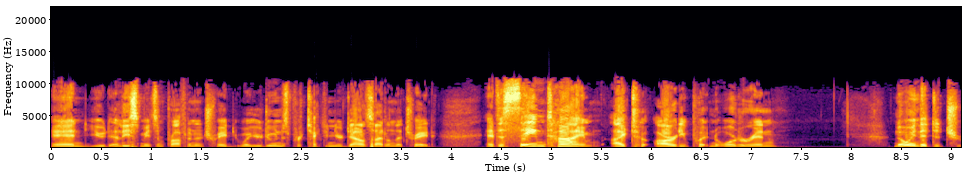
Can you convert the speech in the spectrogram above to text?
and you'd at least made some profit on the trade. What you're doing is protecting your downside on that trade. At the same time, I t- already put an order in, knowing that tr-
